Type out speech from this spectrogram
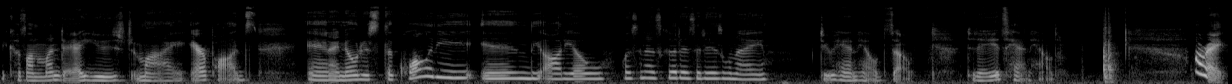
because on Monday I used my AirPods and I noticed the quality in the audio wasn't as good as it is when I do handheld. So today it's handheld. All right.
